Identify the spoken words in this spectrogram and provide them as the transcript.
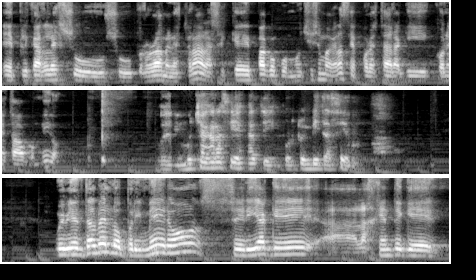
explicarles su, su programa electoral. Así que, Paco, pues muchísimas gracias por estar aquí conectado conmigo. Pues muchas gracias a ti por tu invitación. Muy bien, tal vez lo primero sería que a la gente que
